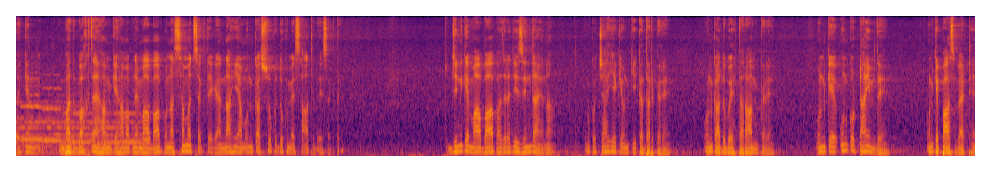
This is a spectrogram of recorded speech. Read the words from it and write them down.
لیکن بد وقت ہیں ہم کہ ہم اپنے ماں باپ کو نہ سمجھ سکتے گئے نہ ہی ہم ان کا سکھ دکھ میں ساتھ دے سکتے۔ تو جن کے ماں باپ حضرت جی زندہ ہیں نا، ان کو چاہیے کہ ان کی قدر کریں، ان کا ادب و احترام کریں۔ ان کے ان کو ٹائم دیں ان کے پاس بیٹھیں۔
